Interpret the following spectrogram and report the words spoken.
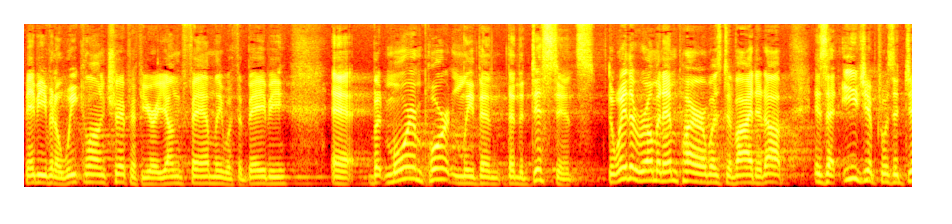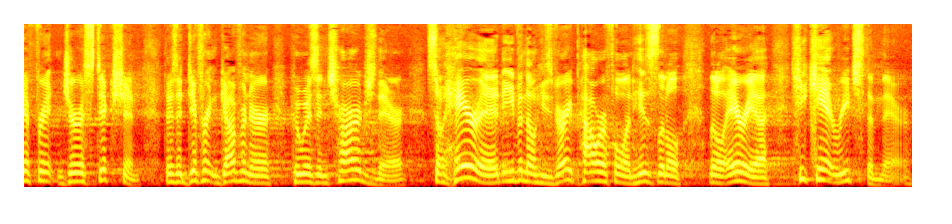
maybe even a week long trip if you're a young family with a baby. Uh, but more importantly than, than the distance, the way the Roman Empire was divided up is that Egypt was a different jurisdiction. There's a different governor who is in charge there. So Herod, even though he's very powerful in his little, little area, he can't reach them there.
